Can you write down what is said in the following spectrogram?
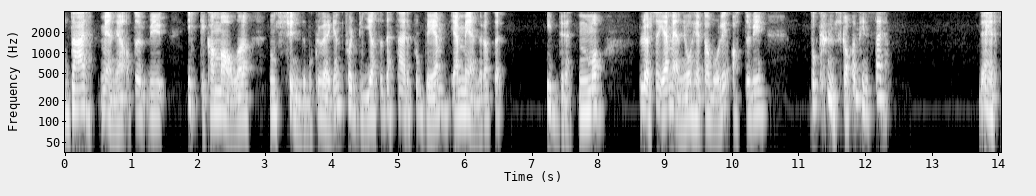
Og Der mener jeg at vi ikke kan male noen syndebukk i veggen, fordi at dette er et problem jeg mener at idretten må løse. Jeg mener jo helt alvorlig at vi For kunnskapen fins der. Det er, helt,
